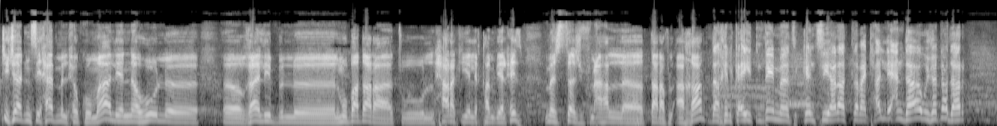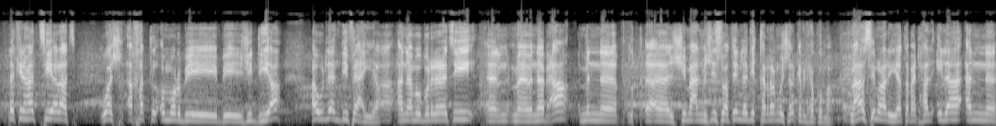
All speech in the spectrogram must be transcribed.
اتجاه الانسحاب من الحكومة لأنه آه، غالب المبادرات والحركية اللي قام بها الحزب ما استجف معها الطرف الآخر. داخل كأي تنظيم كانت سيارات طبيعه الحال اللي عندها وجهة نظر. لكن هذه السيارات واش أخذت الأمور بجدية أو لا اندفاعية؟ أنا مبرراتي نابعة من اجتماع المجلس الوطني الذي قرر المشاركة في الحكومة. مع استمرارية طبيعه الحال إلى أن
